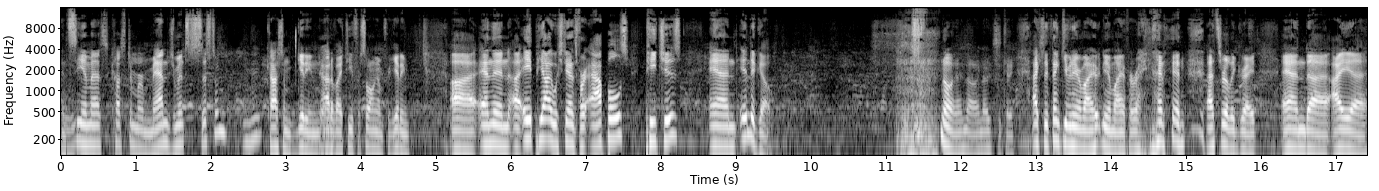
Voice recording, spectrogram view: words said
and CMS customer management system. Gosh, I'm getting out of IT for so long, I'm forgetting. Uh, and then uh, API, which stands for apples, peaches, and indigo. no, no, no, no, just kidding. Actually, thank you, Nehemiah, Nehemiah for writing that in. That's really great. And uh, I, uh,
